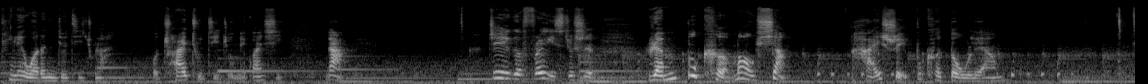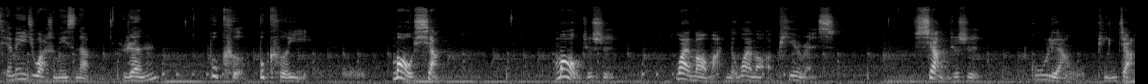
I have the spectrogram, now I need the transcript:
听了我的你就记住了。我 try to 记住没关系。那这个 phrase 就是“人不可貌相，海水不可斗量”。前面一句话什么意思呢？人不可不可以貌相，貌就是外貌嘛，你的外貌 appearance，相就是估量评价，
